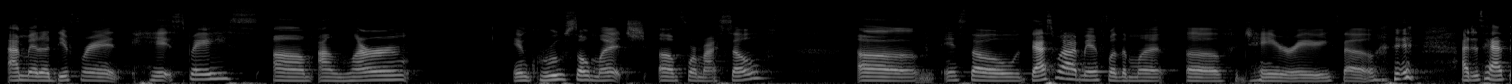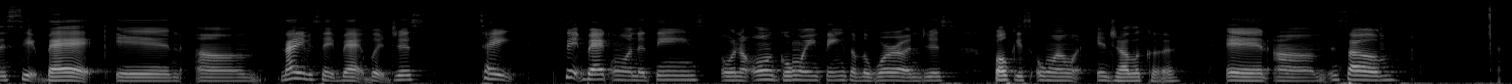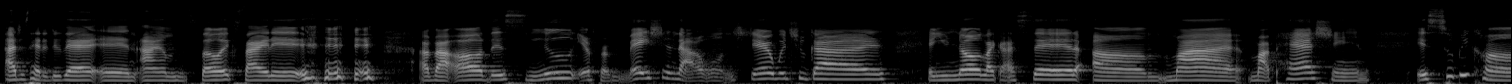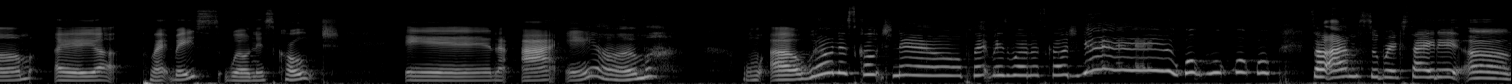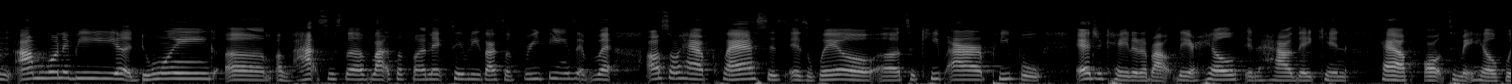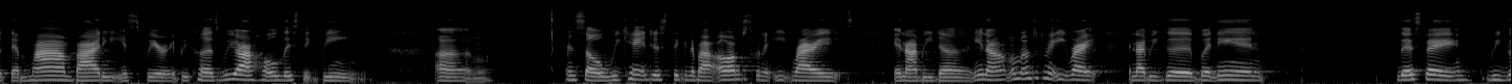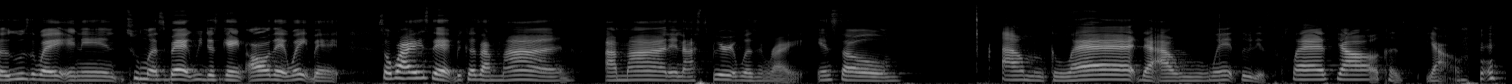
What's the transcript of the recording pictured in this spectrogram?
I'm at a different headspace um, I learned and grew so much um, for myself. Um, and so that's what I've been for the month of January. So I just had to sit back and um, not even sit back, but just take sit back on the things on the ongoing things of the world and just focus on Angelica. And um and so I just had to do that, and I am so excited about all this new information that I want to share with you guys. And you know, like I said, um, my my passion is to become a plant-based wellness coach, and I am a wellness coach now, plant-based wellness coach. Yay! So I'm super excited. Um, I'm gonna be uh, doing um lots of stuff, lots of fun activities, lots of free things, but also have classes as well uh, to keep our people educated about their health and how they can have ultimate health with their mind, body, and spirit because we are holistic beings. Um, and so we can't just thinking about, oh, I'm just gonna eat right and I be done. You know, I'm, I'm just gonna eat right and I be good. But then let's say we lose the weight and then two months back we just gained all that weight back. So why is that? Because our mind, our mind and our spirit wasn't right. And so I'm glad that I went through this class, y'all, because y'all,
